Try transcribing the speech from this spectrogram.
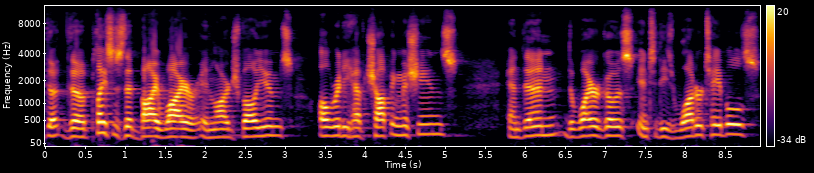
The, the places that buy wire in large volumes already have chopping machines. And then the wire goes into these water tables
